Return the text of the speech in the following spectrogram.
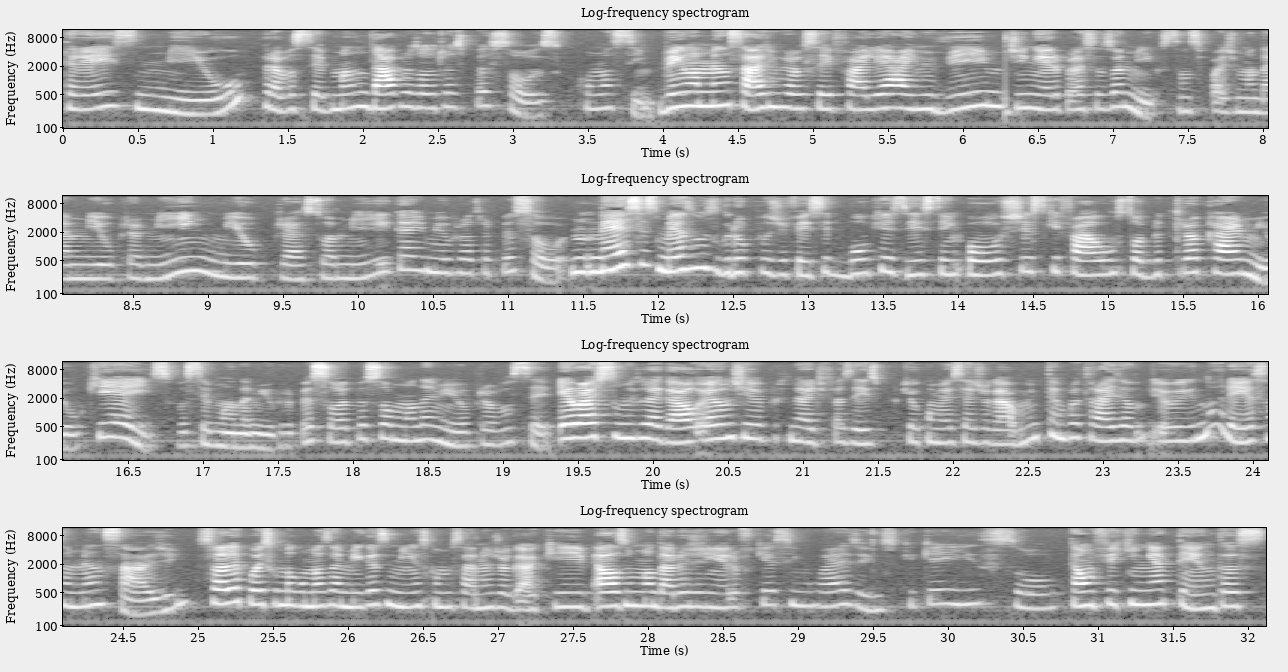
3 mil para você mandar para as outras pessoas. Como assim? Vem uma mensagem para você e fale, ah, envie dinheiro para seus amigos. Então você pode mandar mil para mim, mil para sua amiga e mil para outra pessoa. Nesses mesmos grupos de Facebook existem posts que falam sobre trocar trocar mil. Que é isso? Você manda mil pra pessoa, a pessoa manda mil pra você. Eu acho isso muito legal. Eu não tive a oportunidade de fazer isso porque eu comecei a jogar há muito tempo atrás. Eu, eu ignorei essa mensagem. Só depois, quando algumas amigas minhas começaram a jogar, que elas me mandaram dinheiro, eu fiquei assim, uai, gente, o que, que é isso? Então fiquem atentas.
